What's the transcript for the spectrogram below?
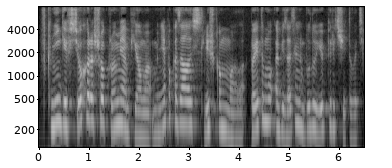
В книге все хорошо, кроме объема. Мне показалось слишком мало, поэтому обязательно буду ее перечитывать.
